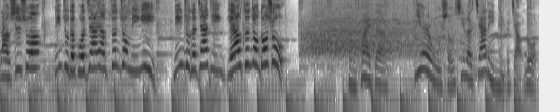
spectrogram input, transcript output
老师说，民主的国家要尊重民意。”民主的家庭也要尊重多数。很快的，一二五熟悉了家里每个角落。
